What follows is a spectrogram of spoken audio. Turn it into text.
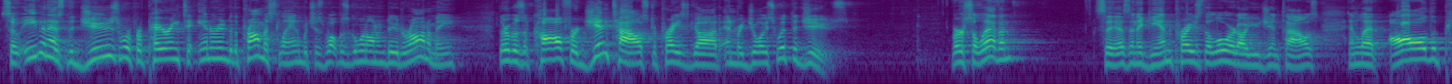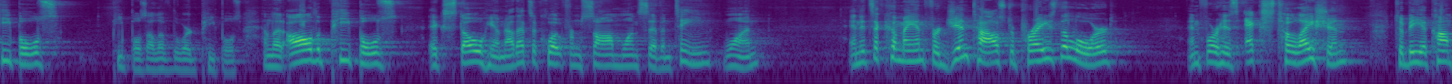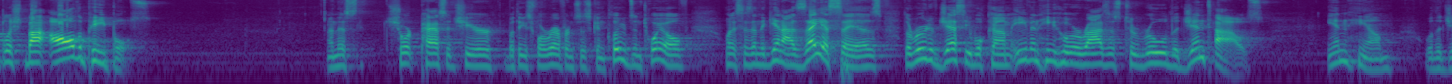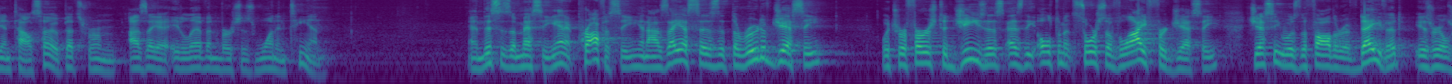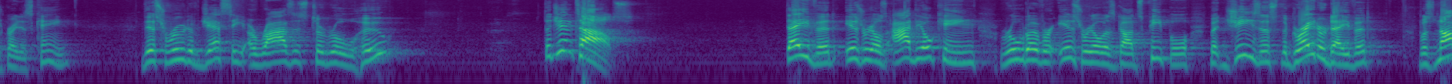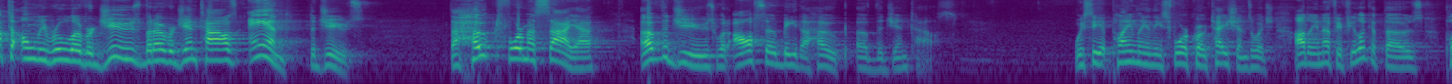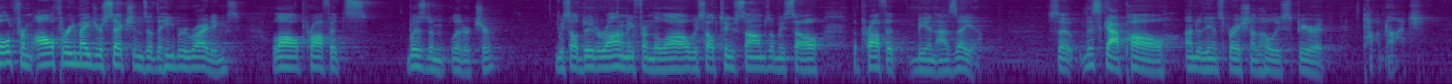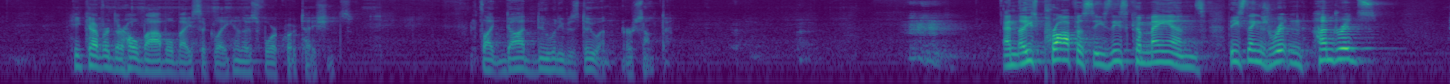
So even as the Jews were preparing to enter into the promised land, which is what was going on in Deuteronomy, there was a call for Gentiles to praise God and rejoice with the Jews. Verse 11 says, And again, praise the Lord, all you Gentiles, and let all the peoples, peoples, I love the word peoples, and let all the peoples extol him. Now that's a quote from Psalm 117, 1. And it's a command for Gentiles to praise the Lord and for his extolation to be accomplished by all the peoples. And this short passage here with these four references concludes in 12 when it says, And again, Isaiah says, The root of Jesse will come, even he who arises to rule the Gentiles. In him will the Gentiles hope. That's from Isaiah 11, verses 1 and 10. And this is a messianic prophecy. And Isaiah says that the root of Jesse, which refers to Jesus as the ultimate source of life for Jesse, Jesse was the father of David, Israel's greatest king. This root of Jesse arises to rule who? The Gentiles. David, Israel's ideal king, ruled over Israel as God's people, but Jesus, the greater David, was not to only rule over Jews, but over Gentiles and the Jews. The hoped for Messiah of the Jews would also be the hope of the Gentiles. We see it plainly in these four quotations, which, oddly enough, if you look at those, pulled from all three major sections of the Hebrew writings law, prophets, wisdom literature. We saw Deuteronomy from the law, we saw two Psalms, and we saw the prophet being Isaiah. So this guy, Paul, under the inspiration of the Holy Spirit, top notch. He covered their whole Bible basically in those four quotations. It's like God knew what he was doing or something. And these prophecies, these commands, these things written hundreds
